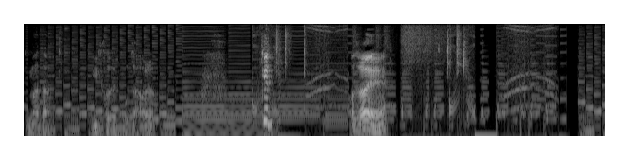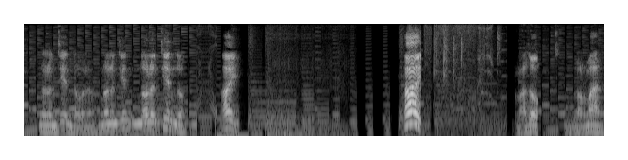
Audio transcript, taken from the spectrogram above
Te mata. Hijo de puta, bro. ¿Qué? Otra vez, ¿eh? No lo entiendo, bro. No lo entiendo, no lo entiendo. ¡Ay! ¡Ay! Me mató. Normal.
